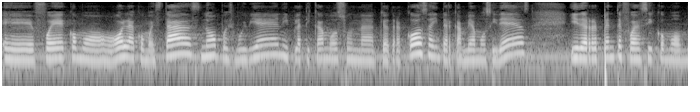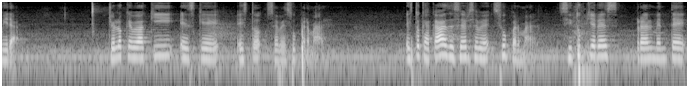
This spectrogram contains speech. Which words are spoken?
Eh, fue como, hola, ¿cómo estás? No, pues muy bien, y platicamos una que otra cosa, intercambiamos ideas, y de repente fue así como, mira, yo lo que veo aquí es que esto se ve súper mal. Esto que acabas de hacer se ve súper mal. Si tú quieres realmente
